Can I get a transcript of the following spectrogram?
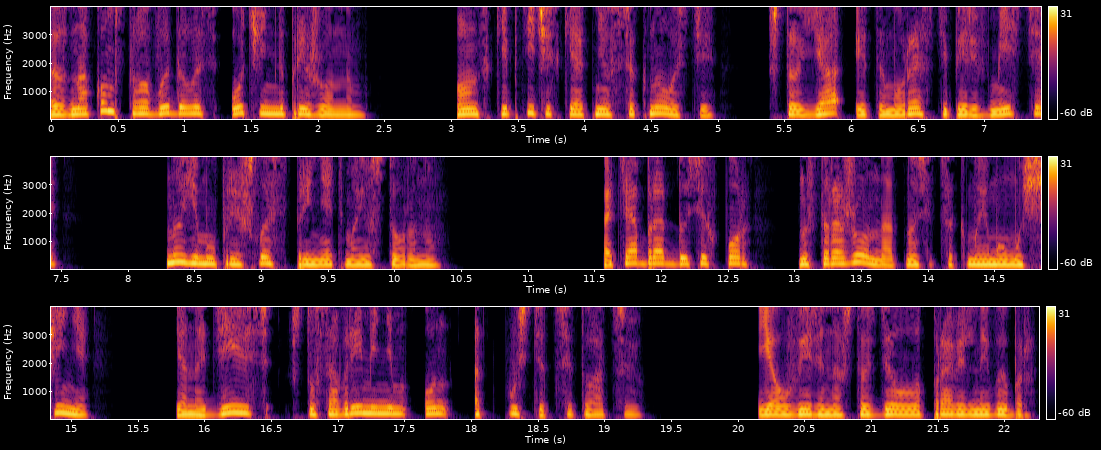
Знакомство выдалось очень напряженным. Он скептически отнесся к новости, что я и Тимурес теперь вместе, но ему пришлось принять мою сторону. Хотя брат до сих пор настороженно относится к моему мужчине, я надеюсь, что со временем он отпустит ситуацию. Я уверена, что сделала правильный выбор,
